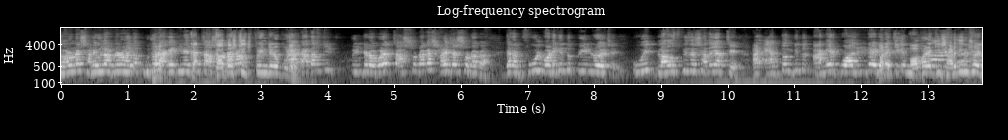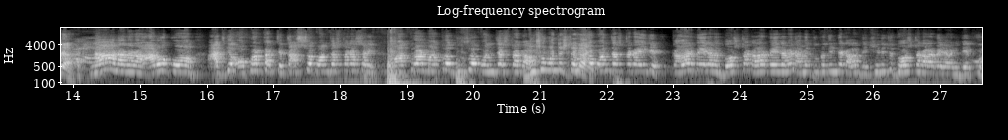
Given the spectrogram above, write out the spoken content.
ধরনের শাড়িগুলো আপনারা হয়তো পুজোর মানে আগে কিনেছেন কাঁথা স্টিচ প্রিন্টের উপরে? হ্যাঁ, কাঁথা স্টিচ প্রিন্টের ওপরে চারশো টাকা সাড়ে চারশো টাকা। দেখেন ফুল বডি কিন্তু প্রিন্ট রয়েছে। উইথ ব্লাউজ পিসের সাথে যাচ্ছে। আর একদম কিন্তু আগের কোয়ালিটিটাই মানে কি অফারে কি সাড়ে তিনশো এটা? না না না না আরও কম। আজকে অফার থাকছে চারশো পঞ্চাশ টাকার শাড়ি। মাত্র আর মাত্র দুশো পঞ্চাশ টাকা। দুশো পঞ্চাশ টাকায়? দুশো পঞ্চাশ টাকা এই যে কালার পেয়ে যাবেন দশটা কালার পেয়ে যাবেন আমি দুটো তিনটে কালার দেখিয়ে দিচ্ছি দশটা কালার পেয়ে যাবেন দেখুন।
